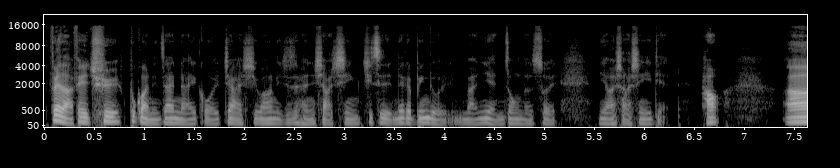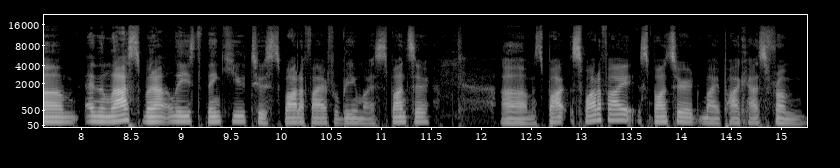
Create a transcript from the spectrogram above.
飞来飞去，不管你在哪一国家，希望你就是很小心。其实那个病毒蛮严重的，所以你要小心一点。好，嗯，and the last but not least, thank you to Spotify for being my sponsor. Um,，Sp Spotify sponsored my podcast from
